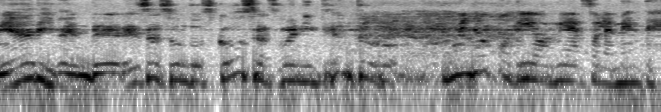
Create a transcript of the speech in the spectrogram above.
Hornear y vender, esas son dos cosas. Buen intento. Bueno, podría hornear solamente.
